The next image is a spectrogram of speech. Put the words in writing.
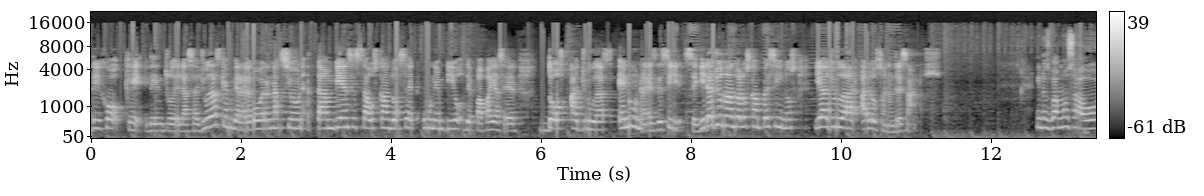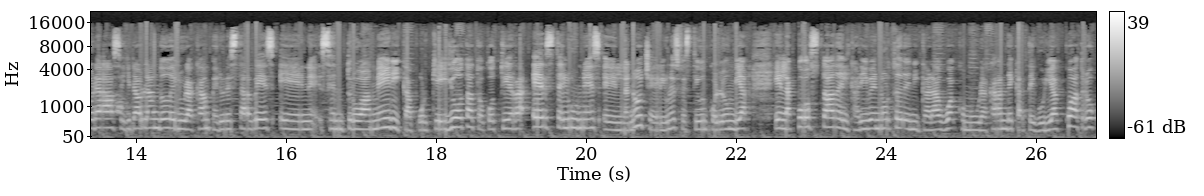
dijo que dentro de las ayudas que enviará la gobernación también se está buscando hacer un envío de papa y hacer dos ayudas en una, es decir, seguir ayudando a los campesinos y ayudar a los sanandresanos. Y nos vamos ahora a seguir hablando del huracán, pero esta vez en Centroamérica, porque Iota tocó tierra este lunes en la noche, el lunes festivo en Colombia, en la costa del Caribe norte de Nicaragua como huracán de categoría 4,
